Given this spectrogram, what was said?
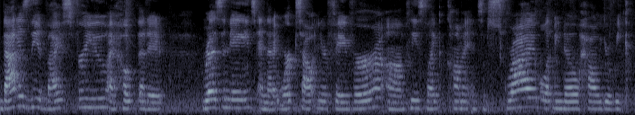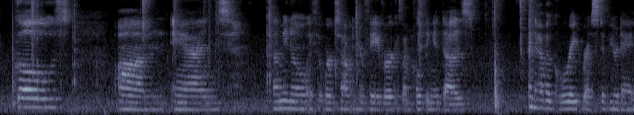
that is the advice for you. I hope that it resonates and that it works out in your favor. Um, please like, comment, and subscribe. Let me know how your week goes. Um, and let me know if it works out in your favor because I'm hoping it does. And have a great rest of your day.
